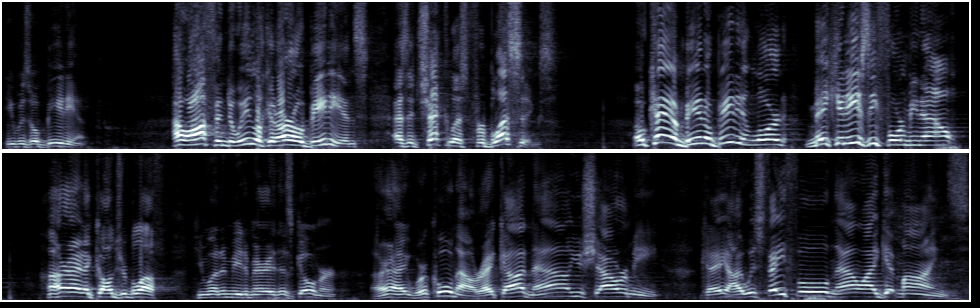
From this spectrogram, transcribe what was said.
He was obedient. How often do we look at our obedience as a checklist for blessings? Okay, I'm being obedient, Lord. Make it easy for me now. All right, I called your bluff. You wanted me to marry this Gomer. All right, we're cool now, right, God? Now you shower me. Okay, I was faithful. Now I get mines.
